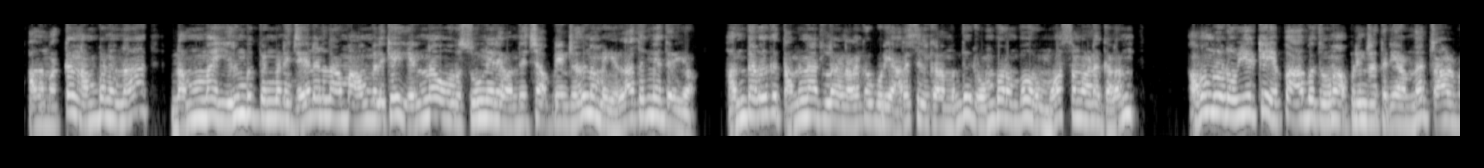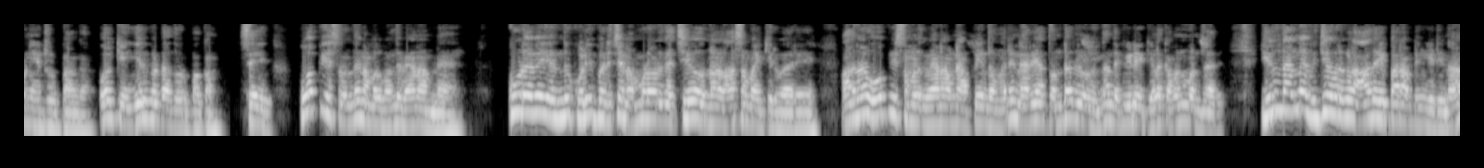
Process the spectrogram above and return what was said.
அதை மக்கள் நம்பணும்னா நம்ம இரும்பு பெண்மணி ஜெயலலிதா அம்மா அவங்களுக்கே என்ன ஒரு சூழ்நிலை வந்துச்சு அப்படின்றது நம்ம எல்லாத்துக்குமே தெரியும். அந்த அளவுக்கு தமிழ்நாட்டுல நடக்கக்கூடிய அரசியல் களம் வந்து ரொம்ப ரொம்ப ஒரு மோசமான களம். அவங்களோட உயிர்க்கே எப்ப ஆபத்து வரும் அப்படின்றது தெரியாம தான் டிராவல் பண்ணிட்டு இருப்பாங்க. ஓகே இருக்கட்டும் அது ஒரு பக்கம். சரி ஓபிஎஸ் வந்து நம்மளுக்கு வந்து வேணாம்னு கூடவே இருந்து கொலி பறிச்சு நம்மளோட கட்சியை ஒரு நாள் நாசமாக்கிடுவாரு அதனால ஓபிஎஸ் நம்மளுக்கு வேணாம்னு அப்படின்ற மாதிரி நிறைய தொண்டர்கள் வந்து அந்த வீடியோ கீழே கமெண்ட் பண்றாரு. இருந்தாலுமே விஜய் அவர்கள் ஆதரிப்பார் அப்படின்னு கேட்டீங்கன்னா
